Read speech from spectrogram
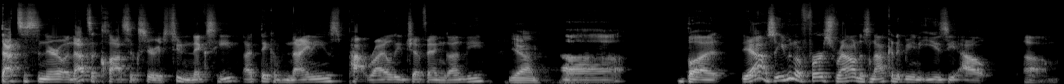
that's a scenario, and that's a classic series too. Knicks Heat. I think of '90s Pat Riley, Jeff Van Gundy. Yeah. Uh, but yeah, so even a first round is not going to be an easy out. Um,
